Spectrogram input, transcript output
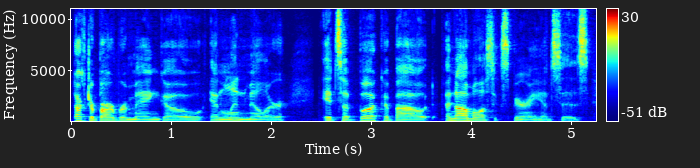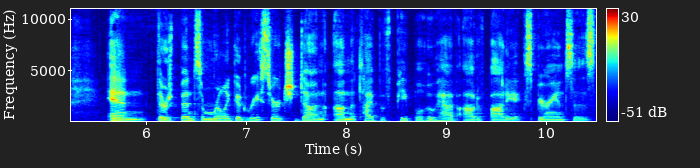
Dr. Barbara Mango and Lynn Miller. It's a book about anomalous experiences. And there's been some really good research done on the type of people who have out of body experiences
